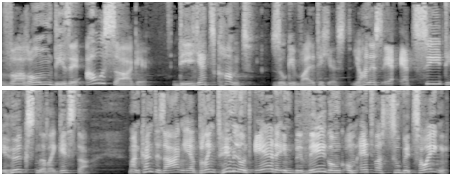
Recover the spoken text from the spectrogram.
warum diese Aussage, die jetzt kommt, so gewaltig ist. Johannes, er, er zieht die höchsten Register. Man könnte sagen, er bringt Himmel und Erde in Bewegung, um etwas zu bezeugen.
